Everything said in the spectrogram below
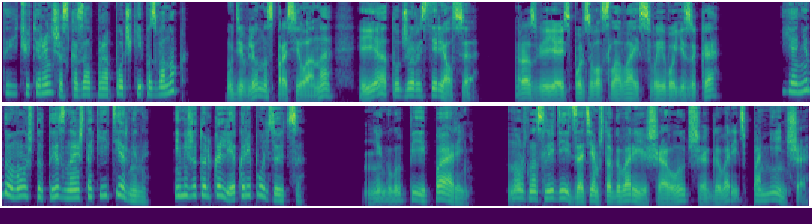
«Ты чуть раньше сказал про почки и позвонок?» Удивленно спросила она, и я тут же растерялся. Разве я использовал слова из своего языка? «Я не думал, что ты знаешь такие термины. Ими же только лекари пользуются». «Не глупи, парень. Нужно следить за тем, что говоришь, а лучше говорить поменьше,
